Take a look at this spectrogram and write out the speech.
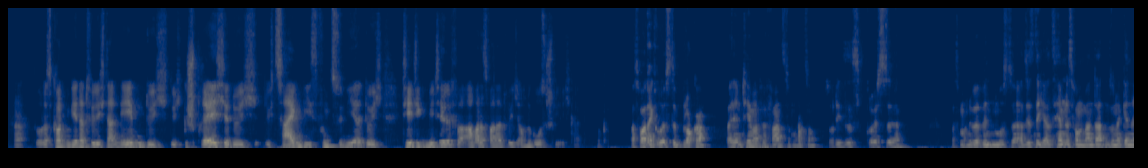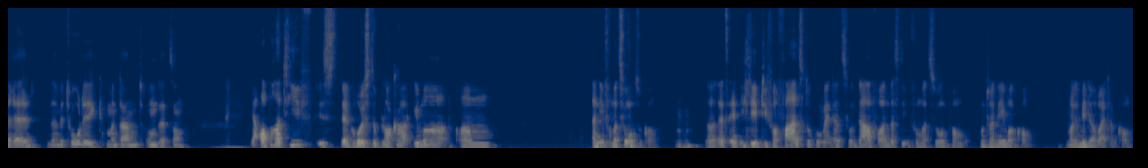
So, das konnten wir natürlich dann nehmen durch, durch Gespräche, durch, durch zeigen, wie es funktioniert, durch tätige Mithilfe, aber das war natürlich auch eine große Schwierigkeit. Okay. Was war der größte Blocker bei dem Thema Verfahrensdokumentation? So dieses größte, was man überwinden musste? Also jetzt nicht als Hemmnis vom Mandanten, sondern generell in der Methodik, Mandant, Umsetzung. Ja, operativ ist der größte Blocker immer ähm, an die Informationen zu kommen. Mhm. Ja, letztendlich lebt die Verfahrensdokumentation davon, dass die Informationen vom Unternehmer kommen, von mhm. den Mitarbeitern kommen.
